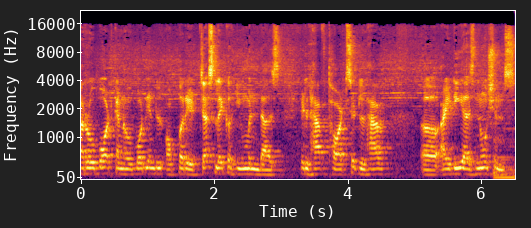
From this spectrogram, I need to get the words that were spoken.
a robot kind of a body and it'll operate just like a human does. It'll have thoughts, it'll have uh, ideas, notions,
